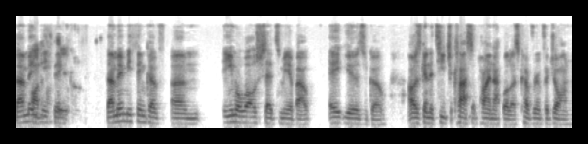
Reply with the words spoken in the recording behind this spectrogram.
That made me think. That made me think of um, Ema Walsh said to me about eight years ago. I was going to teach a class at Pineapple. I was covering for John,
